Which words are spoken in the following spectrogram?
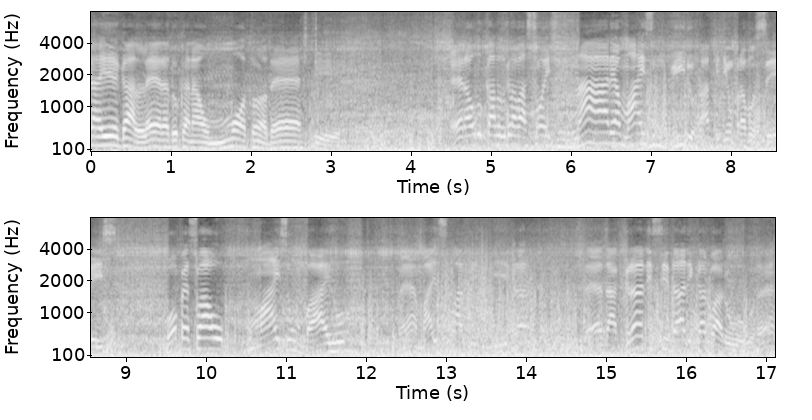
aí galera do canal Moto Nordeste Heraldo Carlos Gravações na área, mais um vídeo rapidinho pra vocês Bom pessoal, mais um bairro, né, mais uma avenida né, da grande cidade de Caruaru né?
